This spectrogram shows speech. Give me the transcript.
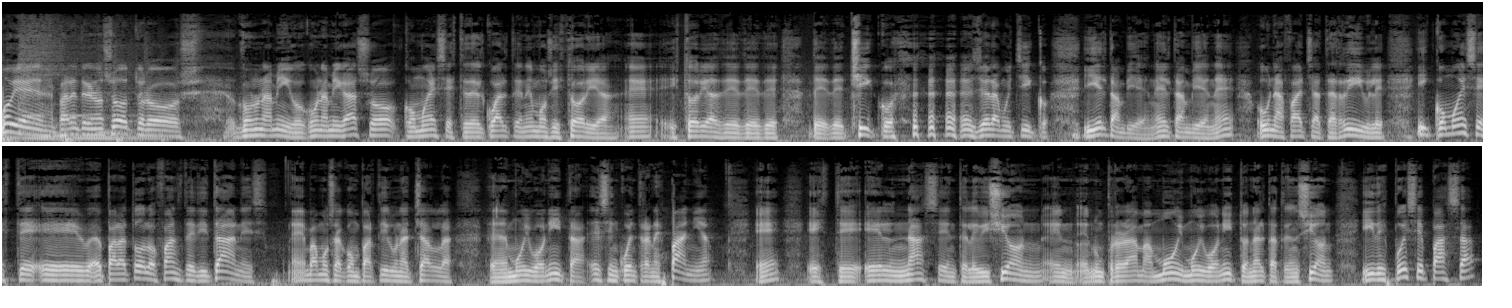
Muy bien, para entre nosotros, con un amigo, con un amigazo como es este, del cual tenemos historia, ¿eh? historias de, de, de, chico, yo era muy chico, y él también, él también, ¿eh? una facha terrible, y como es este, eh, para todos los fans de Titanes, ¿eh? vamos a compartir una charla eh, muy bonita, él se encuentra en España, este, él nace en televisión, en, en un programa muy, muy bonito, en alta tensión, y después se pasa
